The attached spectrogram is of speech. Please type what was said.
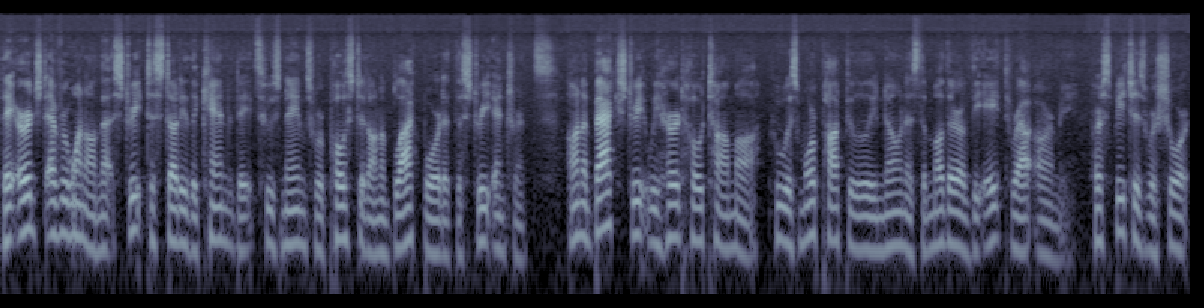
They urged everyone on that street to study the candidates whose names were posted on a blackboard at the street entrance. On a back street we heard Ho Ta Ma, who was more popularly known as the mother of the 8th Route Army. Her speeches were short.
